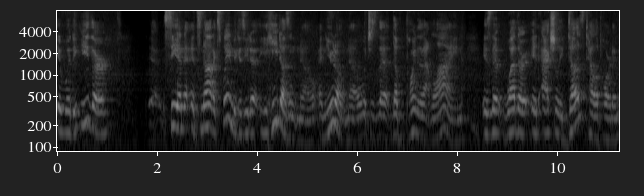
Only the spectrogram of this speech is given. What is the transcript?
it would either see, and it's not explained because you do, he doesn't know and you don't know, which is the the point of that line, is that whether it actually does teleport him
